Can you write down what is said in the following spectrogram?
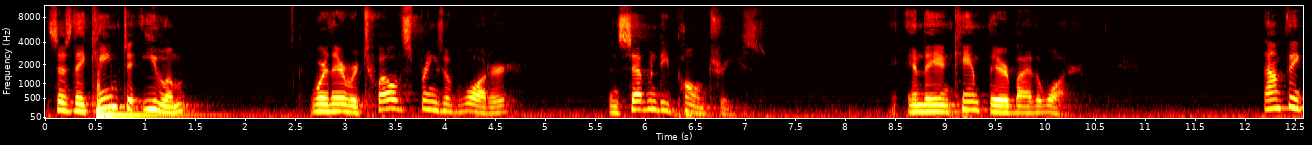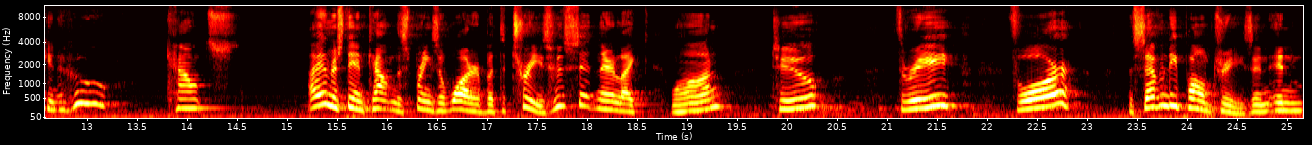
It says, They came to Elim, where there were 12 springs of water and 70 palm trees. And they encamped there by the water. Now I'm thinking, who counts. I understand counting the springs of water, but the trees, who's sitting there like one, two, three, four, 70 palm trees? And, and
